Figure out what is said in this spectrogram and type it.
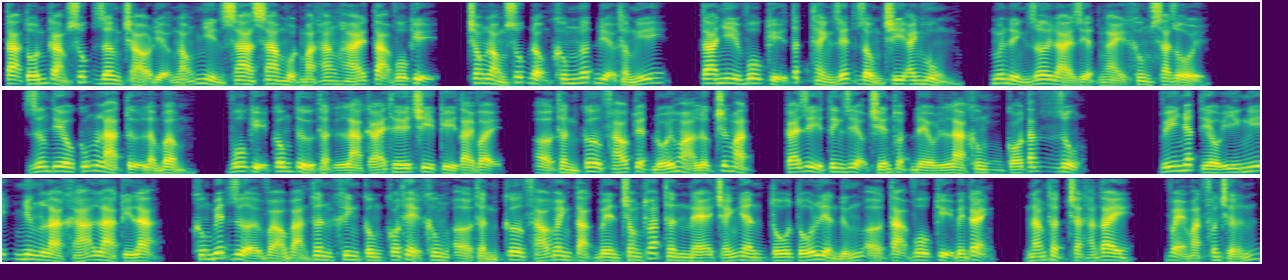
Tạ tốn cảm xúc dâng trào địa ngóng nhìn xa xa một mặt hăng hái tạ vô kỵ, trong lòng xúc động không ngất địa thầm nghĩ, ta nhi vô kỵ tất thành giết rồng chi anh hùng, nguyên đỉnh rơi đài diệt ngày không xa rồi. Dương tiêu cũng là tự lẩm bẩm, vô kỵ công tử thật là cái thế chi kỳ tại vậy, ở thần cơ pháo tuyệt đối hỏa lực trước mặt, cái gì tinh diệu chiến thuật đều là không có tác dụng vi nhất tiêu ý nghĩ nhưng là khá là kỳ lạ, không biết dựa vào bản thân khinh công có thể không ở thần cơ pháo oanh tạc bên trong thoát thân né tránh nhân tố tố liền đứng ở tạ vô kỵ bên cạnh, nắm thật chặt hắn tay, vẻ mặt phân chấn,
